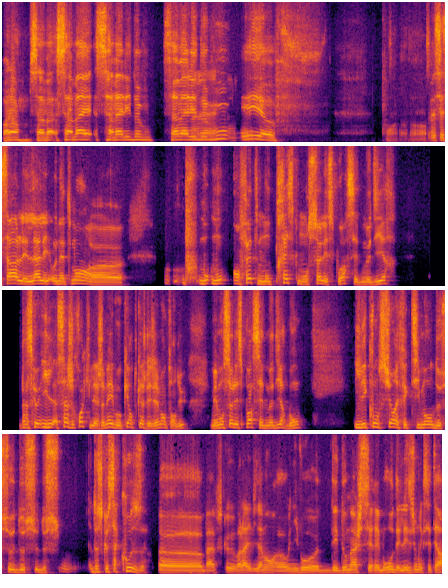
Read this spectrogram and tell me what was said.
Voilà, ça va, ça va, ça va aller debout. Ça va aller debout. Et. Euh, c'est ça, là, honnêtement, euh, en fait, mon, presque mon seul espoir, c'est de me dire. Parce que ça, je crois qu'il l'a jamais évoqué, en tout cas, je l'ai jamais entendu. Mais mon seul espoir, c'est de me dire bon, il est conscient effectivement de ce, de ce, de ce, que ça cause, euh, bah, parce que voilà, évidemment, euh, au niveau des dommages cérébraux, des lésions, etc.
